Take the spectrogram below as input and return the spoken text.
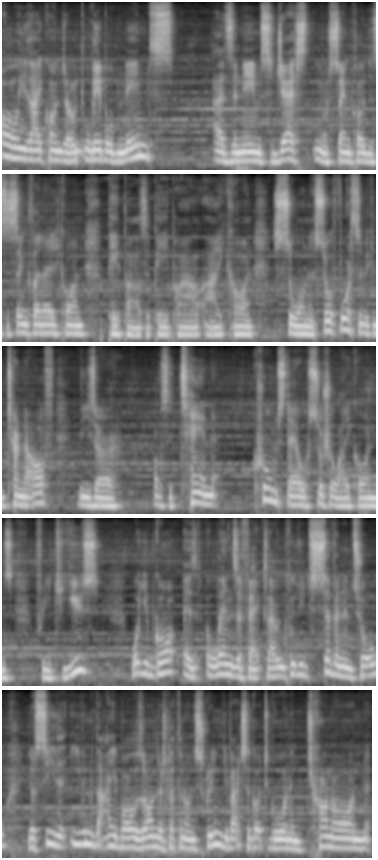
All these icons are labeled names as the name suggests, you know, SoundCloud is the SoundCloud icon, PayPal is the PayPal icon, so on and so forth. So we can turn that off. These are obviously 10 Chrome style social icons for you to use. What you've got is lens effects. I've included seven in total. You'll see that even if the eyeball is on, there's nothing on screen. You've actually got to go in and turn on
